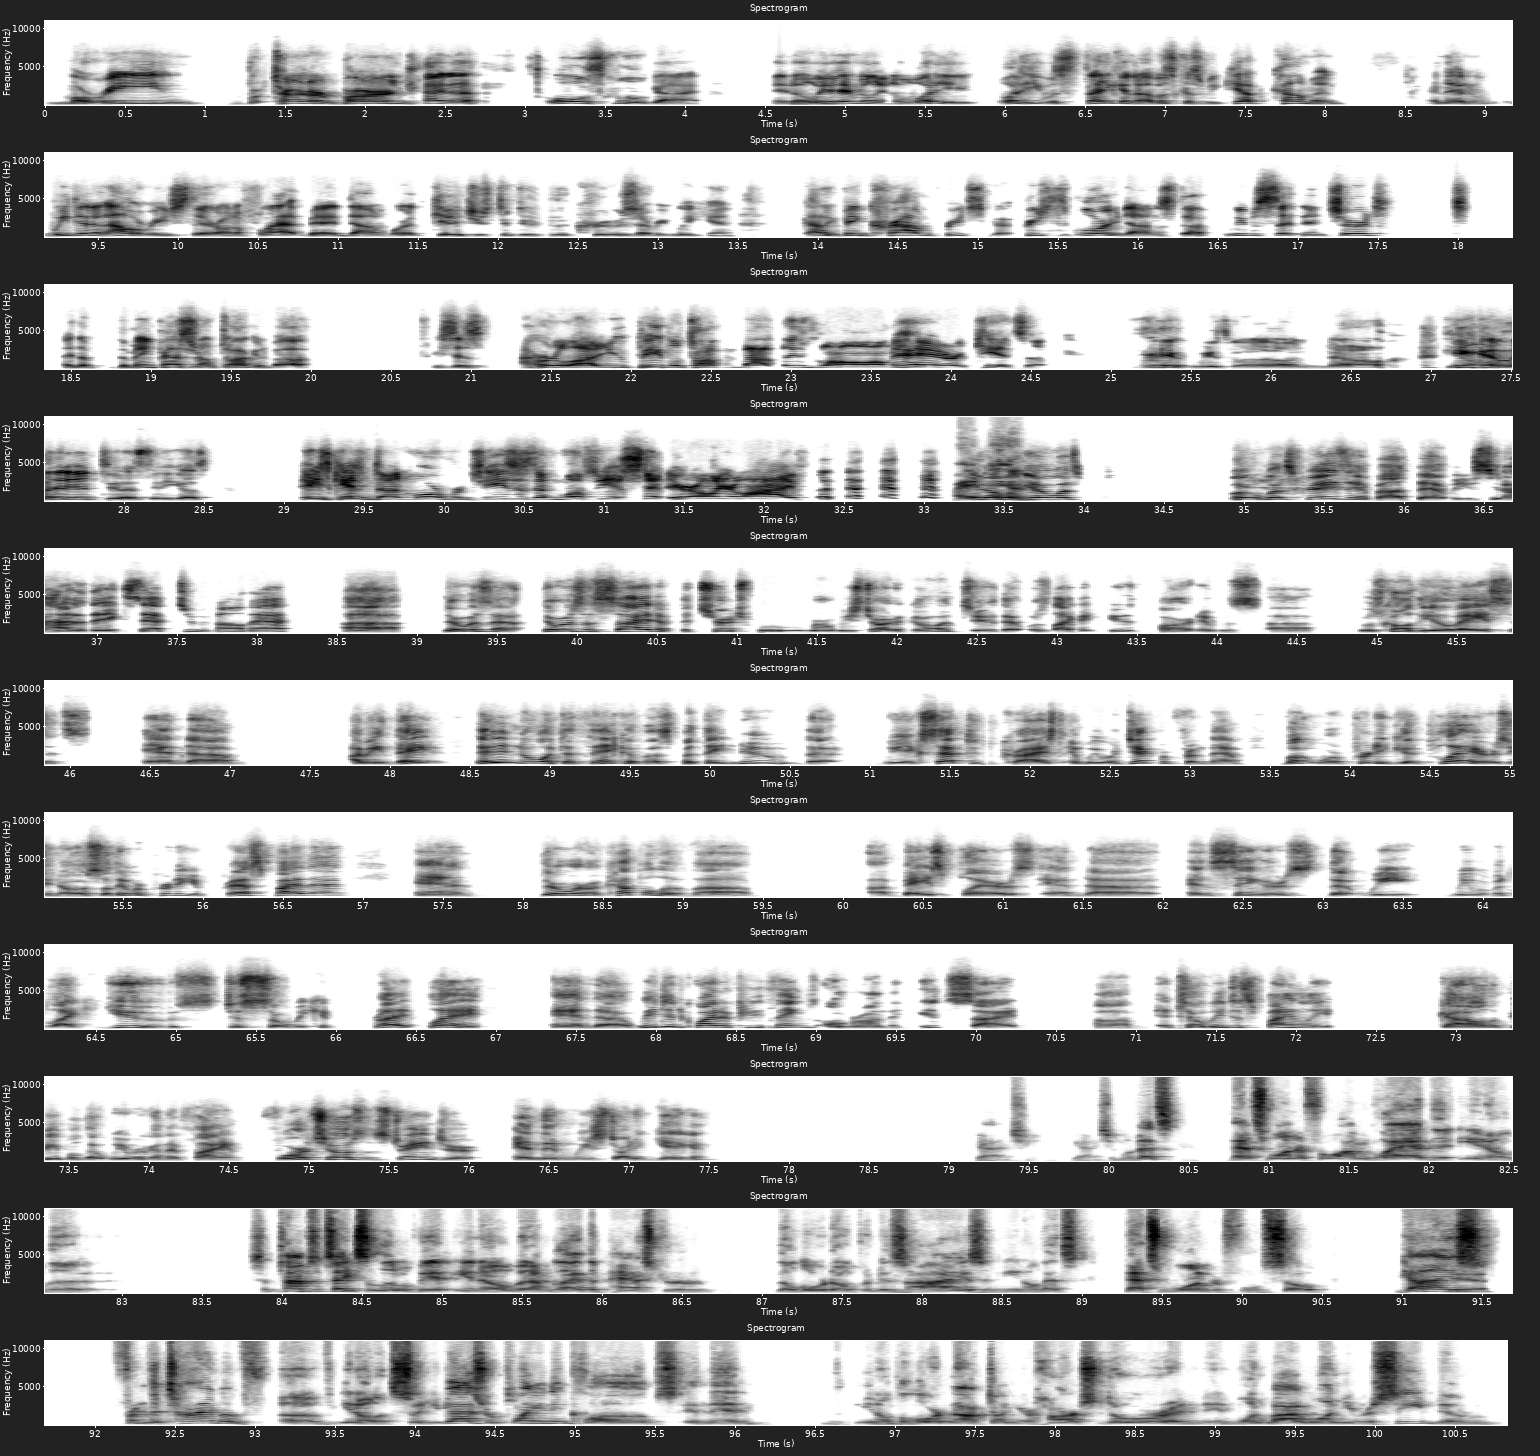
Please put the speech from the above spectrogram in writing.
Marine Turner Burn kind of old school guy. You know, mm-hmm. we didn't really know what he what he was thinking of us because we kept coming. And then we did an outreach there on a flatbed down where the kids used to do the cruise every weekend. Got a big crowd and preached preached the glory down and stuff. We was sitting in church, and the, the main pastor I'm talking about, he says, I heard a lot of you people talking about these long hair kids up we was going, oh no. He you know, lit into us and he goes, These kids done more for Jesus than most of you sit here all your life. you know, you know what's what, what's crazy about that when you see you know how do they accept you and all that? Uh there was a there was a side of the church where, where we started going to that was like a youth part. It was uh it was called the Oasis. And um I mean they they didn't know what to think of us, but they knew that we accepted Christ and we were different from them, but we're pretty good players, you know. So they were pretty impressed by that. And there were a couple of uh, uh, bass players and uh, and singers that we we would like use just so we could play. play. And uh, we did quite a few things over on the youth side um, until we just finally got all the people that we were going to find for Chosen Stranger, and then we started gigging. Gotcha, gotcha. Well, that's that's wonderful. I'm glad that, you know, the sometimes it takes a little bit, you know, but I'm glad the pastor, the Lord opened his eyes and, you know, that's that's wonderful. So guys, yeah. from the time of of, you know, so you guys were playing in clubs and then you know the Lord knocked on your heart's door and, and one by one you received him.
